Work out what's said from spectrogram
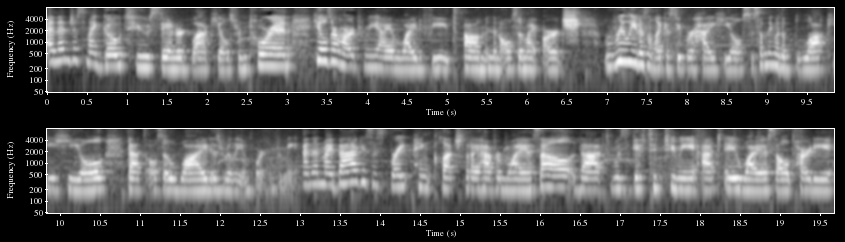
And then just my go-to standard black heels from Torrid. Heels are hard for me. I have wide feet. Um, and then also my arch really doesn't like a super high heel. So something with a blocky heel that's also wide is really important for me. And then my bag is this bright pink clutch that I have from YSL that was gifted to me at a YSL party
